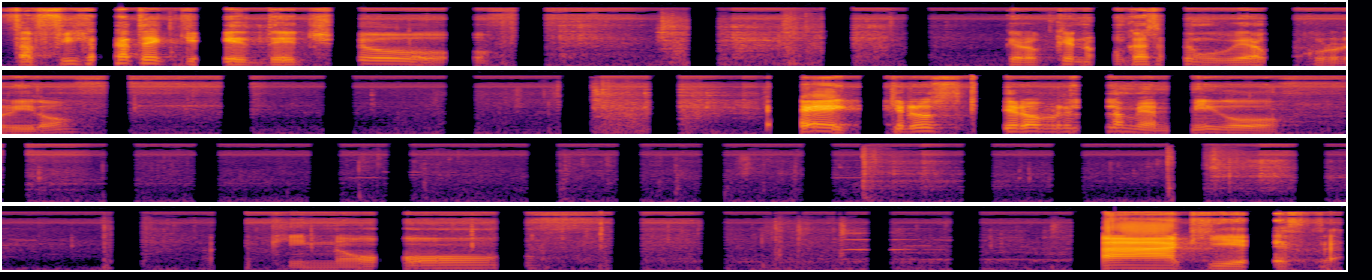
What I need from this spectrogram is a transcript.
O sea, fíjate que de hecho creo que nunca se me hubiera ocurrido. Hey, quiero, quiero abrirle a mi amigo. Aquí no. Aquí está.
